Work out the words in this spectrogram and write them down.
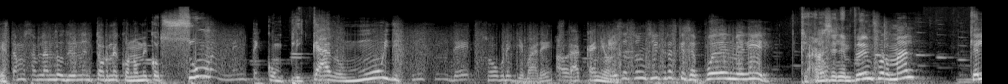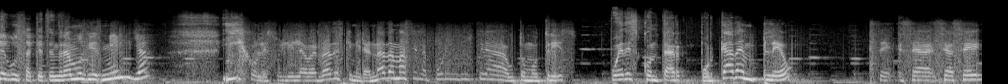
estamos hablando de un entorno económico sumamente complicado, muy difícil de sobrellevar, ¿eh? Está cañón. Esas son cifras que se pueden medir. Claro. Más el empleo informal. ¿Qué le gusta? ¿Que tendremos 10 mil ya? Híjole, Zuli, la verdad es que mira, nada más en la pura industria automotriz puedes contar por cada empleo se, se- se hace,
